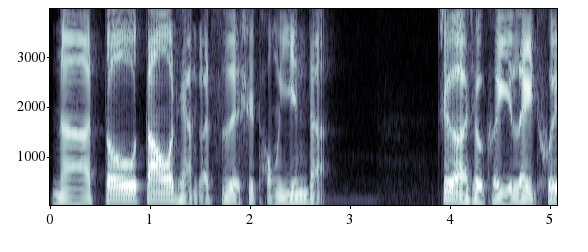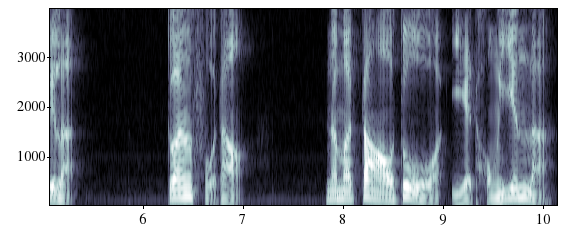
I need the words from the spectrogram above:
那都刀两个字是同音的，这就可以类推了。端府道：“那么道度也同音了。”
